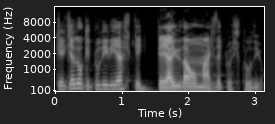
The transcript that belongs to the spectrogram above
¿Qué, ¿Qué es lo que tú dirías que te ha ayudado más de tu estudio?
